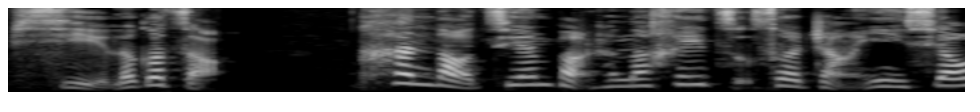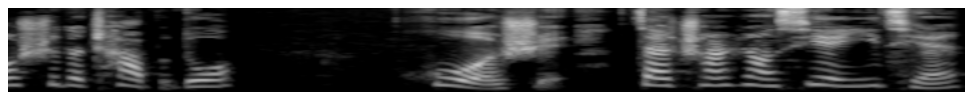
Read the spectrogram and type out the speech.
洗了个澡，看到肩膀上的黑紫色掌印消失的差不多，祸水在穿上亵衣前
